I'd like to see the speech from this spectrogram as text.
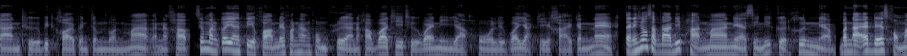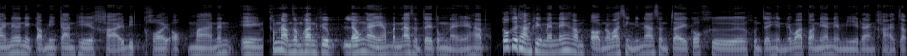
การถือบิตคอยเป็นจำนวนมากนะครับ ซึ่งมันก็ยังตีความได้ค่อนข้างคลุมเครือนะครับว่าที่ถือไว้นี่อยากโฮหรือว่าอยากเทขายกันแน่ แต่ในช่วงสัปดาห์ที่ผ่านมาเนี่ยสิ่งที่เกิดขึ้นเนี่ยบรรดา address ของ miner เนี่ยกลับมีการเทขายบิตคอยออกมานั่นเองคำถามสำคัญคือแล้วไงครับมันน่าสนใจตรงไหนครับก็คือทางครีแมนได้ให้คำตอบนะว่าสิ่งที่น่าสนใจก็คือ คุณจะเห็นได้ว่าตอนนี้เนี่ยมีแรงขายจาก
